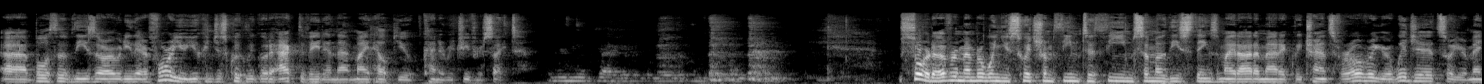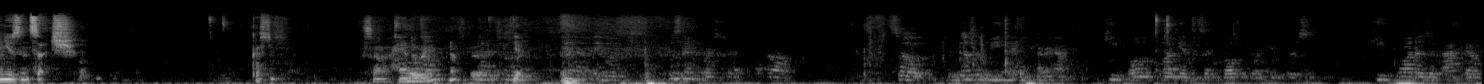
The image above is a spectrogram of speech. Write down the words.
uh, both of these are already there for you, you can just quickly go to activate and that might help you kind of retrieve your site. The. Sort of. Remember when you switch from theme to theme, some of these things might automatically transfer over, your widgets or your menus and such. Question? So, hand over? No? Yeah. The So it doesn't mean that you're gonna have to keep all the plugins and both them, you just keep one as a backup,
